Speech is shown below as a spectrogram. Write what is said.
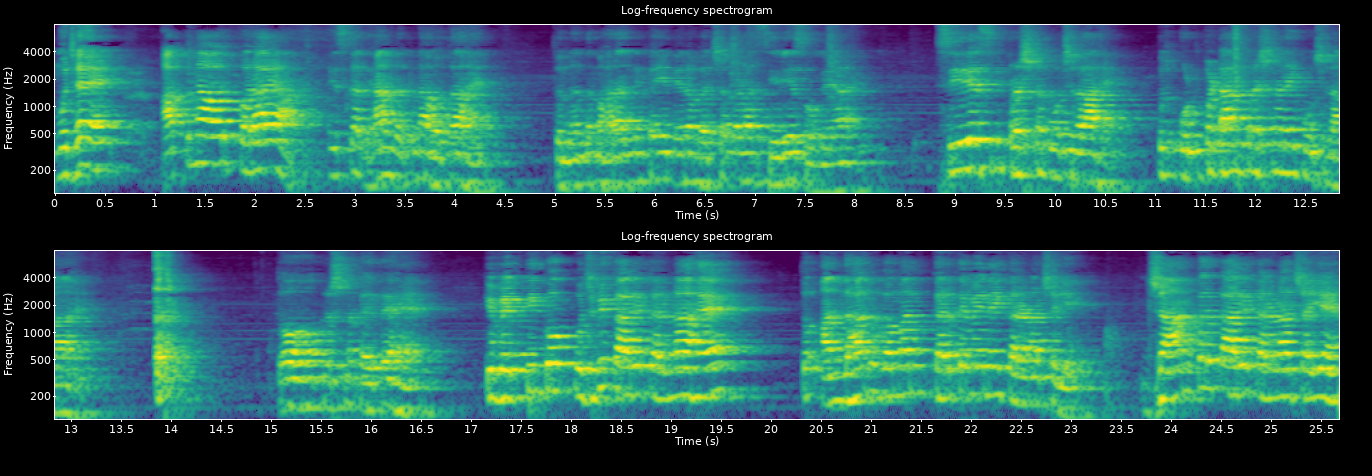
मुझे अपना और पराया इसका ध्यान रखना होता है। तो नंद महाराज ने कहा मेरा बच्चा बड़ा सीरियस हो गया है। सीरियस प्रश्न पूछ रहा है। कुछ उठपटांग प्रश्न नहीं पूछ रहा है। तो कृष्ण कहते हैं कि व्यक्ति को कुछ भी कार्य करना है तो अंधानुगमन करते हुए नहीं करना चाहिए। जानकर कार्य करना चाहिए,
